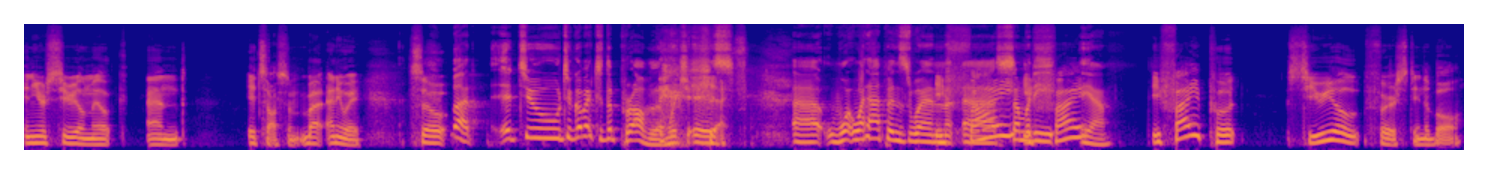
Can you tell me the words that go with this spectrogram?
in your cereal milk, and it's awesome. But anyway, so But uh, to to go back to the problem, which is yes, uh, what what happens when If uh, I- somebody if I- yeah if I put cereal first in the bowl,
